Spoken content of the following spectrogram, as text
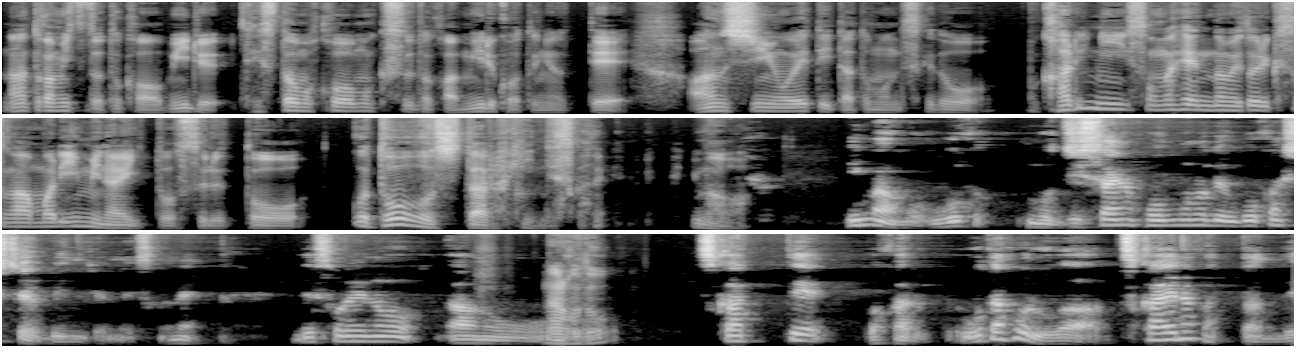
なんとか密度とかを見る、テスト項目数とかを見ることによって安心を得ていたと思うんですけど、仮にその辺のメトリクスがあんまり意味ないとすると、どうしたらいいんですかね、今は。今はもう動く、もう実際の本物で動かしちゃえばいいんじゃないですかね。で、それの、あの、なるほど。使ってわかる。ウォーターフォールは使えなかったんで、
